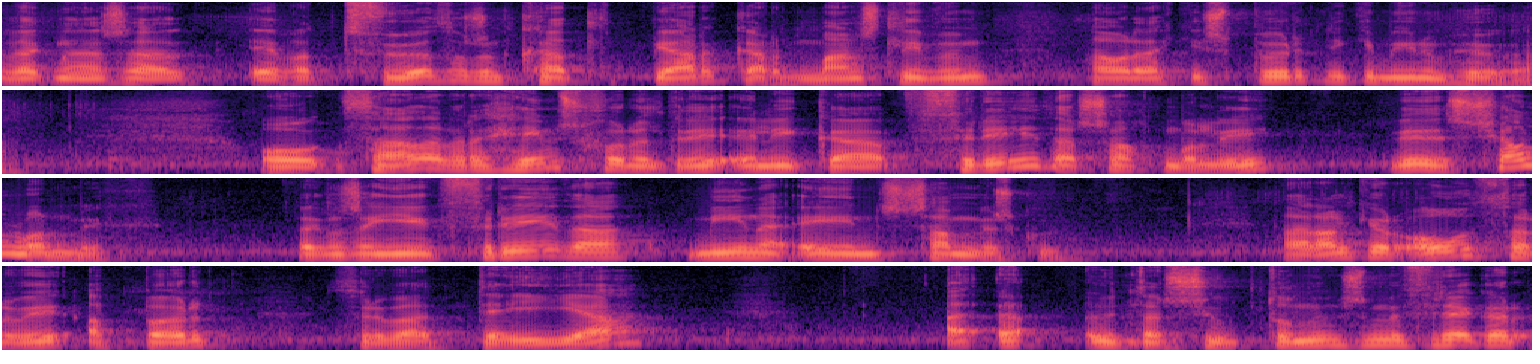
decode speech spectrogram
vegna þess að ef að 2000 kall bjargar mannslífum þá er það ekki spurning í mínum huga. Og það að vera heimsforeldri er líka friðarsáttmáli við sjálfan mig. Vegna þess að ég friða mína einn samvisku. Það er algjör óþarfi að börn þurfa að deyja undan sjúkdómum sem er frekar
